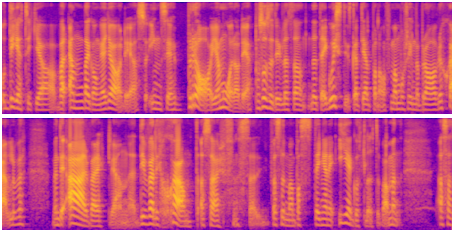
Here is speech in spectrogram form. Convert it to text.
Och det tycker jag, varenda gång jag gör det så inser jag hur bra jag mår av det. På så sätt är det lite, lite egoistiskt att hjälpa någon, för man mår så himla bra av det själv. Men det är verkligen, det är väldigt skönt, alltså, här, här, vad säger man, bara stänga ner egot lite och bara, men alltså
